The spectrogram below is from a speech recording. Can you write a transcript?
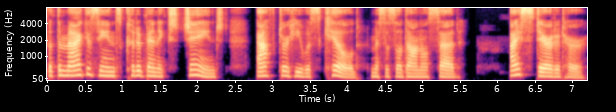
but the magazines could have been exchanged after he was killed, Mrs. O'Donnell said. I stared at her.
